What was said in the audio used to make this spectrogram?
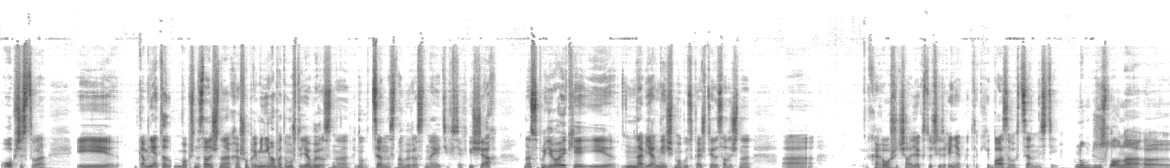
общества, и ко мне это, в общем, достаточно хорошо применимо, потому что я вырос на, ну, ценностно вырос на этих всех вещах, на супергероике, и, наверное, я еще могу сказать, что я достаточно а, хороший человек с точки зрения каких-то таких базовых ценностей. Ну, безусловно, э,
